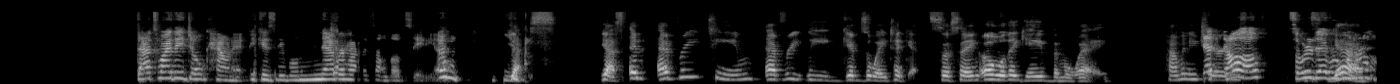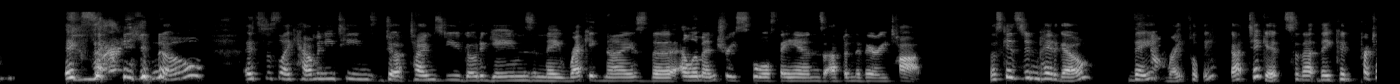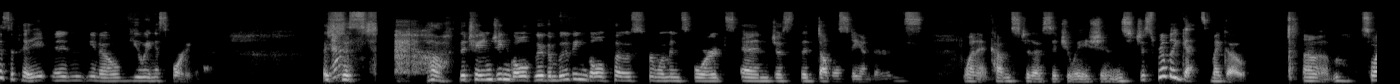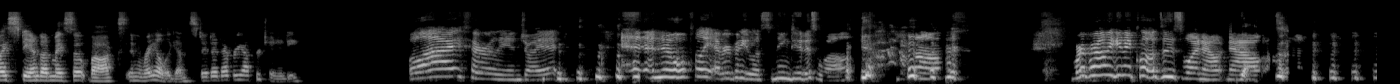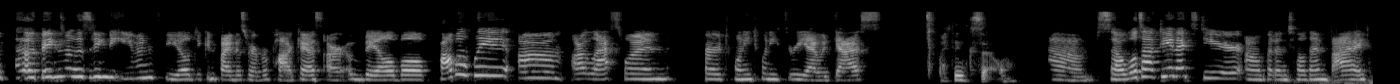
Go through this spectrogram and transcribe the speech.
That's why they don't count it because they will never have a sold out stadium. Yes. Yes. And every team, every league gives away tickets. So saying, oh, well, they gave them away. How many charities? duh. So did everyone Yeah. else. Exactly. You know, it's just like how many teams do, times do you go to games and they recognize the elementary school fans up in the very top? Those kids didn't pay to go. They No. rightfully got tickets so that they could participate in, you know, viewing a sporting event. It's Yeah. just the changing goal, or the moving goalposts for women's sports, and just the double standards when it comes to those situations just really gets my goat. Um, so I stand on my soapbox and rail against it at every opportunity. Well, I thoroughly enjoy it, and hopefully everybody listening did as well. Yeah. Um, we're probably gonna close this one out now. Uh, thanks for listening to Even Field. You can find us wherever podcasts are available. Probably um our last one for 2023, I would guess. I think so. Um, so we'll talk to you next year. Um, but until then, bye.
